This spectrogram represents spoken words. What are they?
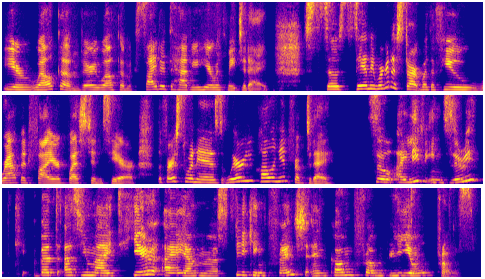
You're welcome. Very welcome. Excited to have you here with me today. So, Sandy, we're going to start with a few rapid fire questions here. The first one is Where are you calling in from today? So, I live in Zurich, but as you might hear, I am uh, speaking French and come from Lyon, France.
